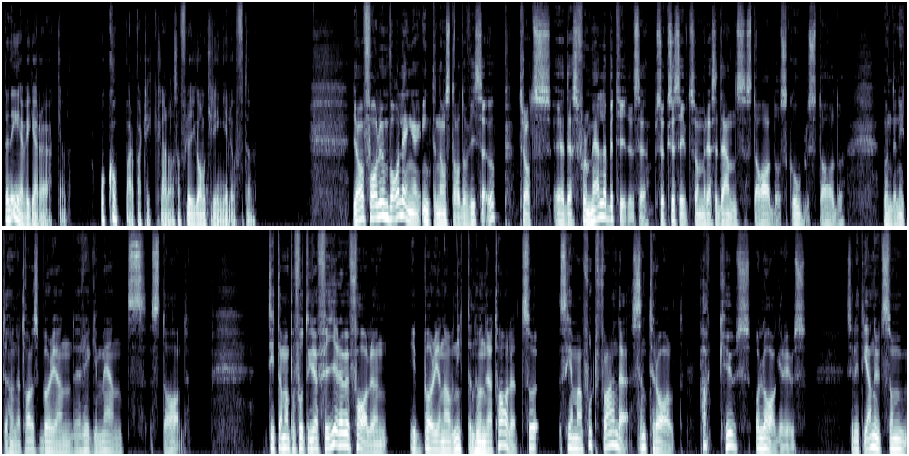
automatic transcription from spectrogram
den eviga röken och kopparpartiklarna som flyger omkring i luften. Ja, Falun var länge inte någon stad att visa upp, trots eh, dess formella betydelse, successivt som residensstad och skolstad och under 1900-talets början regementsstad. Tittar man på fotografier över Falun i början av 1900-talet så ser man fortfarande centralt packhus och lagerhus. Ser lite grann ut som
